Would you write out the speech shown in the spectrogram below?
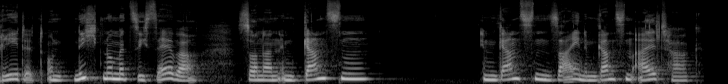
redet und nicht nur mit sich selber, sondern im ganzen im ganzen Sein, im ganzen Alltag.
